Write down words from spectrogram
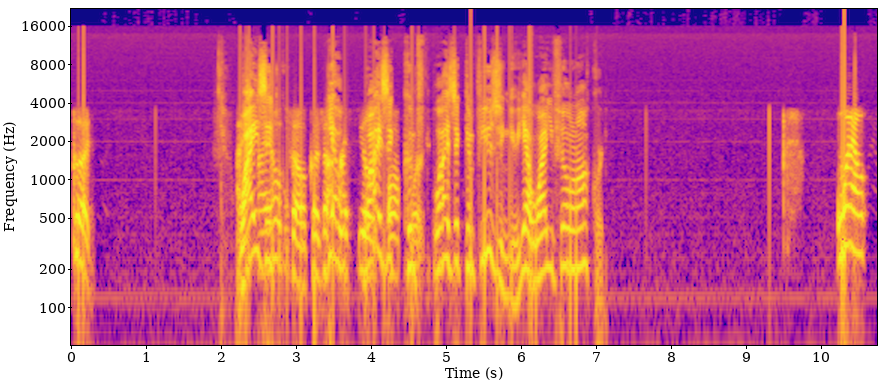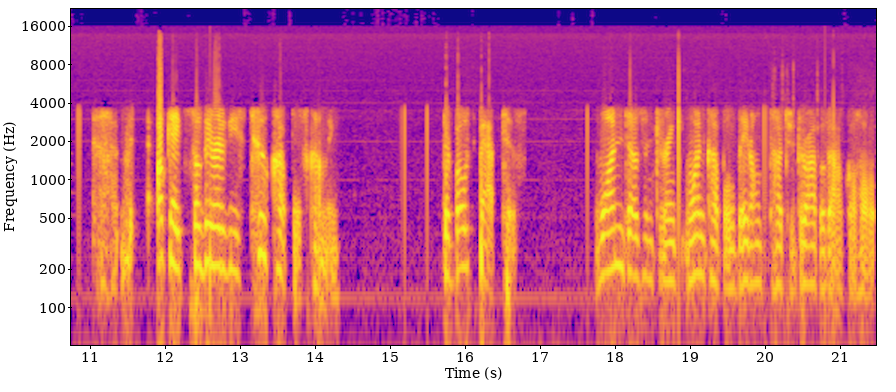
Good. Why I, is I it? hope so because yeah, I feel why is it? Conf- why is it confusing you? Yeah, why are you feeling awkward? Well, okay, so there are these two couples coming. They're both Baptists. One doesn't drink, one couple, they don't touch a drop of alcohol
